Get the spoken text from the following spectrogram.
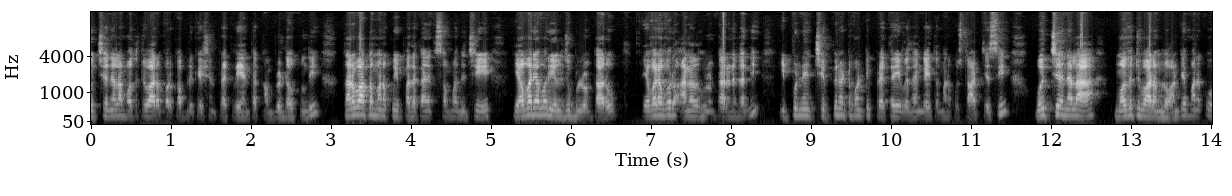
వచ్చే నెల మొదటి వారం వరకు అప్లికేషన్ ప్రక్రియ అంతా కంప్లీట్ అవుతుంది. తర్వాత మనకు ఈ పథకానికి సంబంధించి ఎవరెవరు ఎలిజిబుల్ ఉంటారు ఎవరెవరు అనర్హులు ఉంటారనే దాన్ని ఇప్పుడు నేను చెప్పినటువంటి ప్రక్రియ విధంగా అయితే మనకు స్టార్ట్ చేసి వచ్చే నెల మొదటి వారంలో అంటే మనకు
